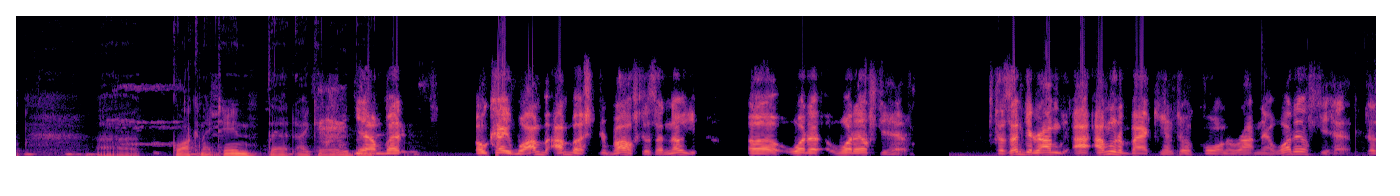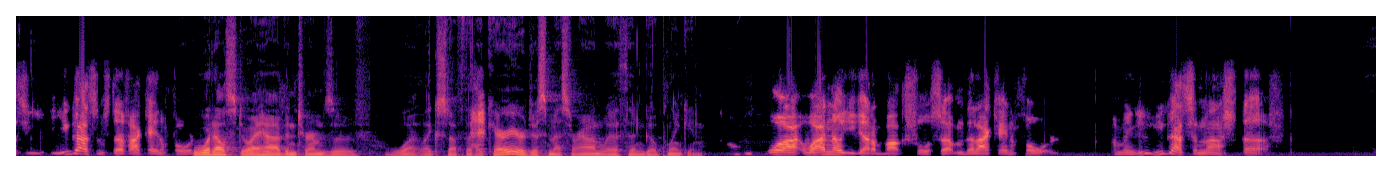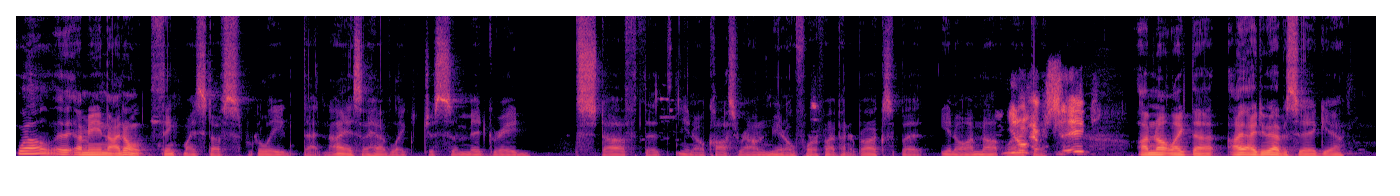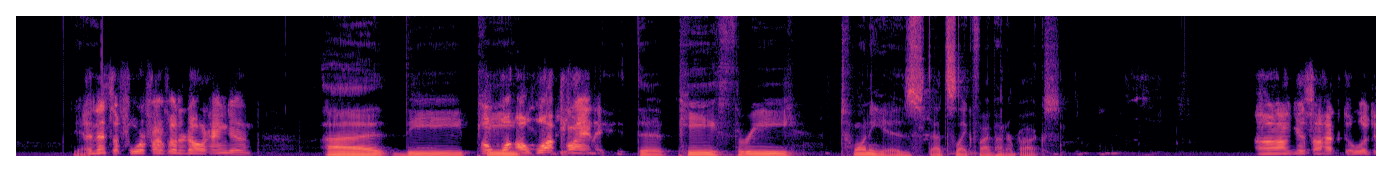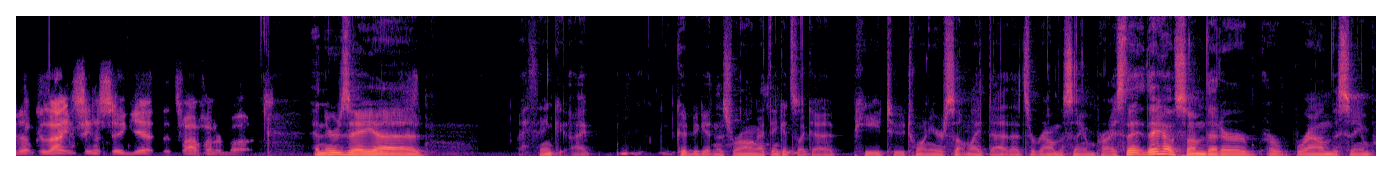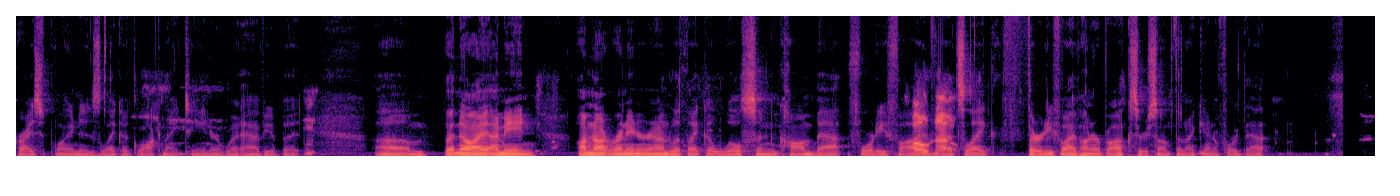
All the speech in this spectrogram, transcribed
uh, Glock 19 that I carry. But Yeah, but okay. Well, I'm I'm busting your balls because I know you. Uh, what uh, what else do you have? Because I'm getting I'm I, I'm going to back you into a corner right now. What else do you have? Because you, you got some stuff I can't afford. What else do I have in terms of what like stuff that I carry or just mess around with and go plinking? Well, I, well, I know you got a box full of something that I can't afford. I mean, you, you got some nice stuff. Well, I- I mean, I don't think my stuff's really that nice. I have like just some mid grade stuff that you know costs around you know four or five hundred bucks. But you know, I'm not. You like don't have a sig, I'm not like that. I, I do have a Sig, yeah. Yeah. and that's a four or five hundred dollar handgun. Uh, the On what, on what planet? the P three twenty is that's like five hundred bucks. Uh, I guess I'll have to go look it up because I ain't seen a sig yet. That's five hundred bucks. And there's a, uh, I think I could be getting this wrong. I think it's like a P two twenty or something like that. That's around the same price. They they have some that are around the same price point as like a Glock nineteen or what have you. But um, but no, I I mean. I'm not running around with like a Wilson Combat 45 Oh, no. that's like 3500 bucks or something. I can't afford that.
